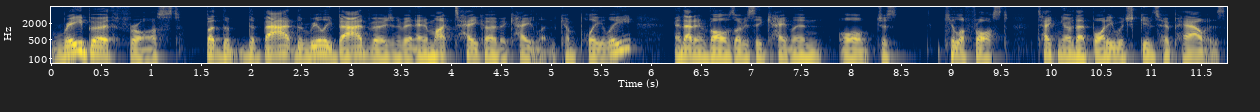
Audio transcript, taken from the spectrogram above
rebirth Frost, but the the bad, the really bad version of it, and it might take over Caitlin completely, and that involves obviously Caitlin or just Killer Frost taking over that body, which gives her powers.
